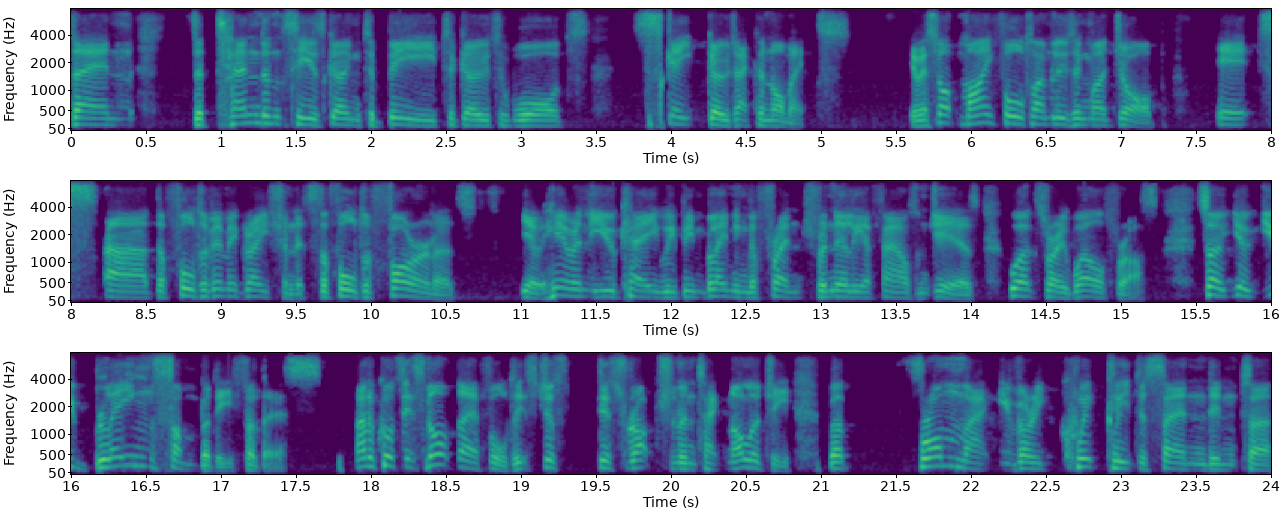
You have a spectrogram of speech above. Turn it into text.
then the tendency is going to be to go towards scapegoat economics. If it's not my fault I'm losing my job, it's uh, the fault of immigration. It's the fault of foreigners. You know, here in the UK, we've been blaming the French for nearly a thousand years. Works very well for us. So you know, you blame somebody for this, and of course, it's not their fault. It's just disruption and technology. But from that, you very quickly descend into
